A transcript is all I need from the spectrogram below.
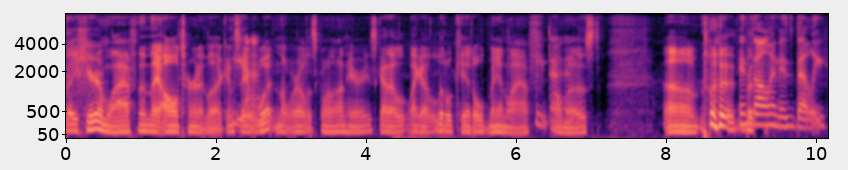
they hear him laugh, and then they all turn and look and say, Yeah. "What in the world is going on here?" He's got a like a little kid, old man laugh He does. almost. Um, It's but, all in his belly.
